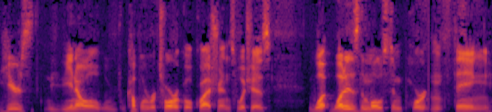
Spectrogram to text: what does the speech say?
here's you know a couple rhetorical questions, which is what what is the most important thing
